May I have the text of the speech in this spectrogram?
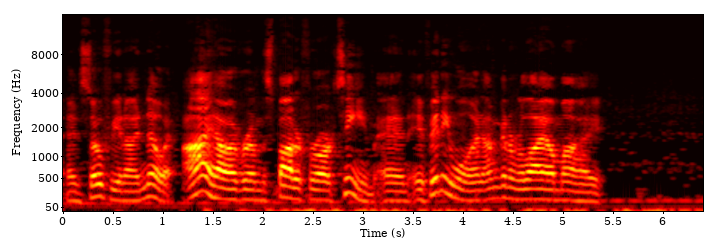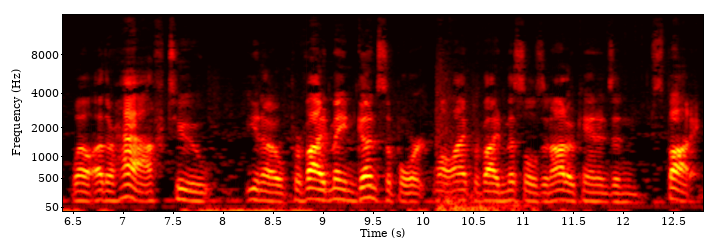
And Sophie and I know it. I, however, am the spotter for our team, and if anyone, I'm going to rely on my, well, other half to, you know, provide main gun support while I provide missiles and autocannons and spotting.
